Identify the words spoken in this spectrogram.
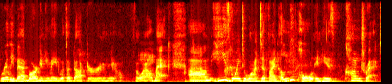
really bad bargain he made with a doctor, and you know, a while back, uh-huh. um, he's going to want to find a loophole in his contract,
